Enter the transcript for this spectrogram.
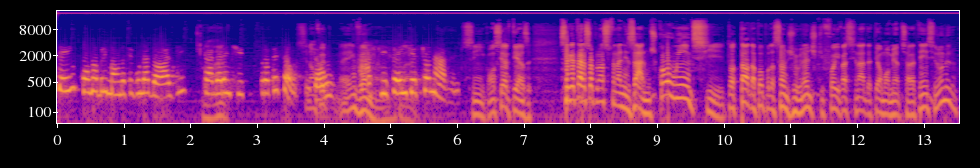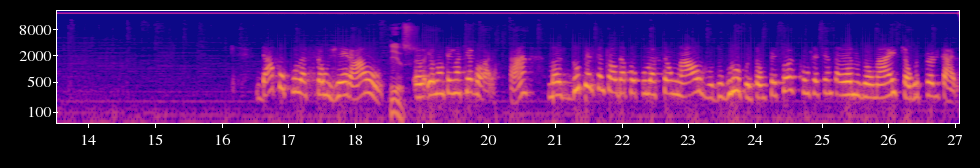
tem como abrir mão da segunda dose para Claro. garantir proteção. Então, foi- é vão, acho né? que isso é inquestionável. Sim, com certeza. Secretário, só para nós finalizarmos, qual o índice total da população de Rio Grande que foi vacinada até o momento? A senhora tem esse número? Da população geral, Isso. eh, eu não tenho aqui agora, tá? Mas do percentual da população alvo do grupo, então pessoas com 60 anos ou mais, que é o grupo prioritário,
